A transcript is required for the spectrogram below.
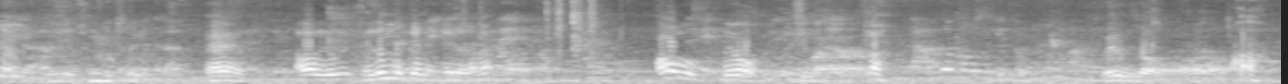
아 근데 중독성 있다. 예. 아 여기 계속 먹겠는데 이러다가 아우 매워 울지 마. 아, 왜 울어? 아.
